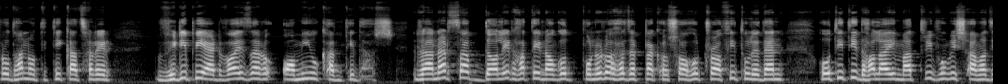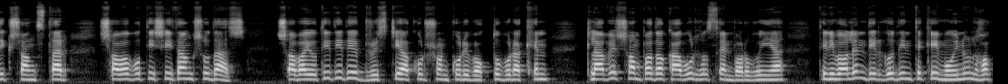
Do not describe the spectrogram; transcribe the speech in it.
প্রধান অতিথি কাছাড়ের VDP adviser Amiya Kanti Das. Runners up দলের হাতে নগদ পনেরো হাজার টাকা সহ ট্রফি তুলে দেন অতিথি ধলাই মাতৃভূমি সামাজিক সংস্থার সভাপতি শীতাংশু দাস। সবাই অতিথিদের দৃষ্টি আকর্ষণ করে বক্তব্য রাখেন ক্লাবের সম্পাদক আবুল হোসেন বড়ভূঁইয়া। তিনি বলেন, দীর্ঘদিন থেকেই মইনুল হক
